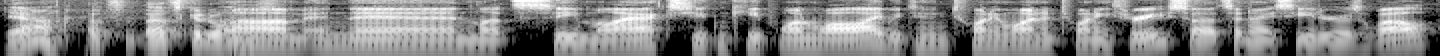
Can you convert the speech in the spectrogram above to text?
Yeah, that's that's good one. Um, and then let's see, Mille Lacs, you can keep one walleye between 21 and 23, so that's a nice eater as well.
